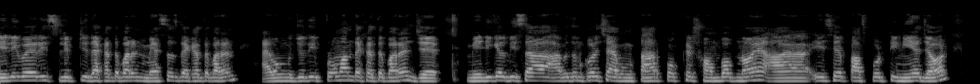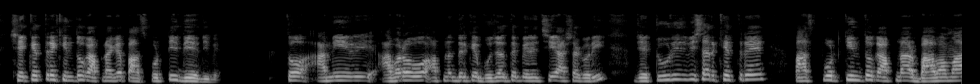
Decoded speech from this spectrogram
ডেলিভারি স্লিপটি দেখাতে পারেন, মেসেজ দেখাতে পারেন এবং যদি প্রমাণ দেখাতে পারেন যে মেডিকেল ভিসা আবেদন করেছে এবং তার পক্ষে সম্ভব নয় এসে পাসপোর্টটি নিয়ে যাওয়ার, সেক্ষেত্রে কিন্তু আপনাকে পাসপোর্টটি দিয়ে দিবে। তো আমি আবারও আপনাদেরকে বোঝাতে পেরেছি, আশা করি, যে ট্যুরিস্ট ভিসার ক্ষেত্রে পাসপোর্ট কিন্তু আপনার বাবা মা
